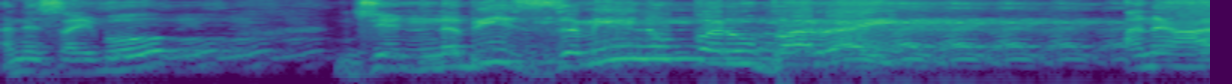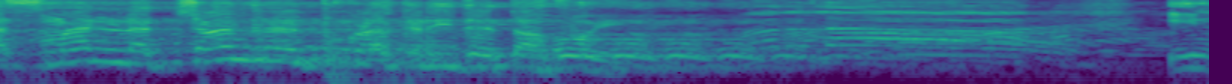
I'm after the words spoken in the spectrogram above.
અને સાહેબો, જે નબી જમીન ઉપર ઊભા રહી અને આસમાનના ચાંદના ટુકડા કરી દેતા હોય, ઈ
